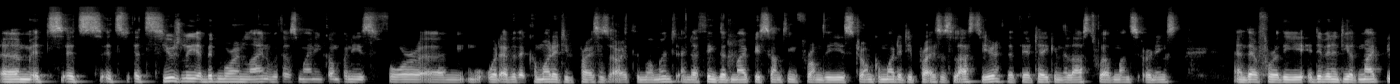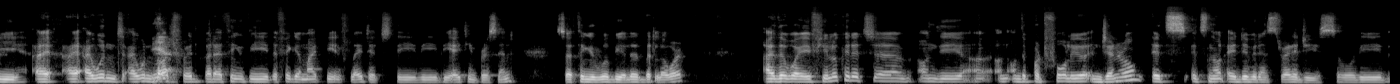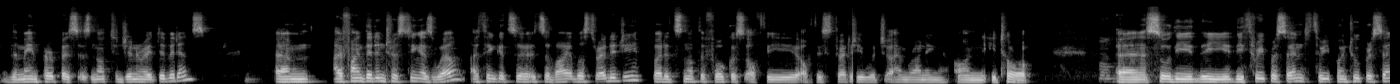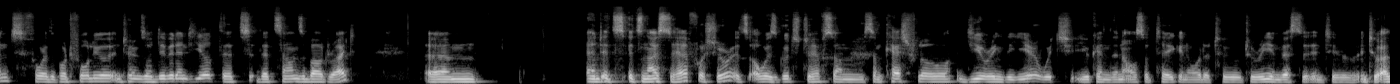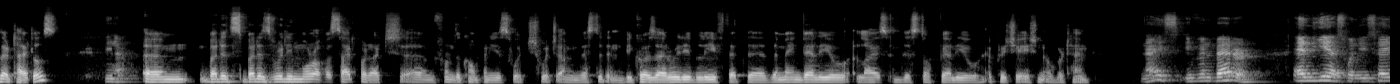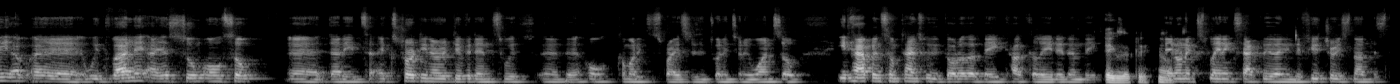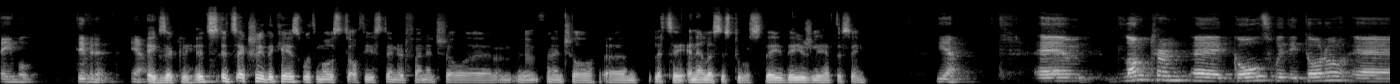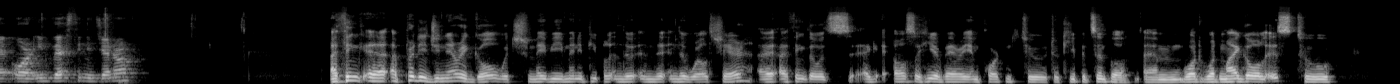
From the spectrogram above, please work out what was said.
Um, it's it's it's it's usually a bit more in line with those mining companies for um, whatever the commodity prices are at the moment, and I think that might be something from the strong commodity prices last year that they're taking the last 12 months earnings, and therefore the dividend yield might be. I I, I wouldn't I wouldn't Yeah. vouch for it, but I think the the figure might be inflated the the the 18%. So I think it will be a little bit lower either way if you look at it uh, on the uh, on, on the portfolio in general it's it's not a dividend strategy so the the main purpose is not to generate dividends um, i find that interesting as well i think it's a it's a viable strategy but it's not the focus of the of the strategy which i'm running on etoro uh, so the the the three percent, three point two percent for the portfolio in terms of dividend yield, that that sounds about right. Um, and it's it's nice to have for sure. It's always good to have some some cash flow during the year, which you can then also take in order to to reinvest it into into other titles. Yeah. Um, but it's but it's really more of a side product um, from the companies which which I'm invested in because I really believe that the the main value lies in the stock value appreciation over time. Nice, even better. And yes, when you say uh, uh, with Vale, I assume also uh, that it's extraordinary dividends with uh, the whole commodities prices in 2021. So it happens sometimes with eToro that they calculated and they Exactly. they don't explain exactly that in the future it's not the stable dividend. Yeah. Exactly. It's it's actually the case with most of these standard financial uh, financial um, let's say analysis tools. They they usually have the same. Yeah. Um, long-term uh, goals with eToro uh, or investing in general? I think uh, a pretty generic goal, which maybe many people in the in the in the world share. I, I think though it's also here very important to to keep it simple. Um, what what my goal is to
